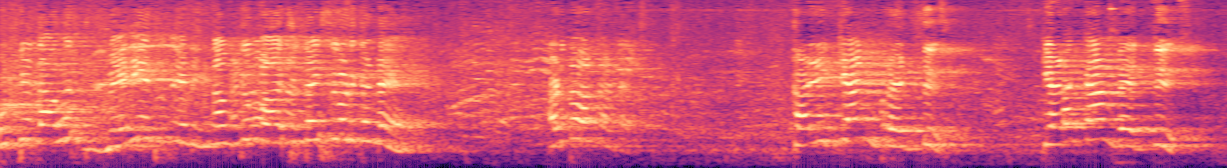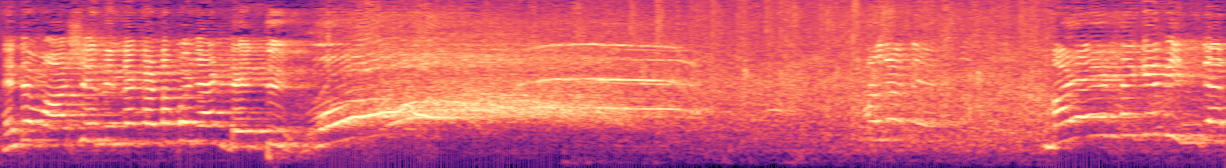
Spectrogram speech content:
okay that was very entertaining. Merchandise കൊടുക്കണ്ടേ? അടുത്ത പറഞ്ഞോട്ടെ കഴിക്കാൻ ബ്രെഡ് കിടക്കാൻ ബെറ്റ് എന്റെ മാഷെ നിന്നെ കണ്ടപ്പോ ഞാൻ ഡെറ്റ് മഴയുണ്ടെങ്കിൽ വിന്റർ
